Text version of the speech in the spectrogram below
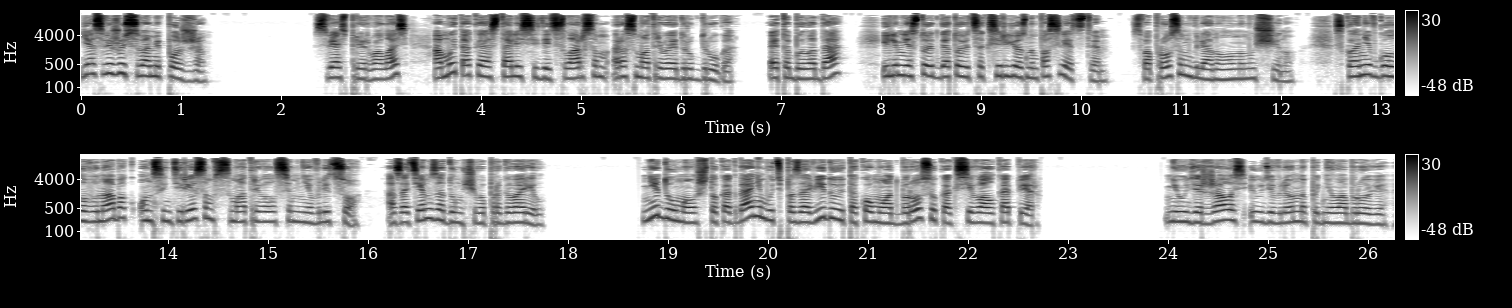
Я свяжусь с вами позже». Связь прервалась, а мы так и остались сидеть с Ларсом, рассматривая друг друга. Это было «да»? Или мне стоит готовиться к серьезным последствиям? С вопросом глянула на мужчину. Склонив голову на бок, он с интересом всматривался мне в лицо, а затем задумчиво проговорил. «Не думал, что когда-нибудь позавидую такому отбросу, как Сивал Капер». Не удержалась и удивленно подняла брови.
